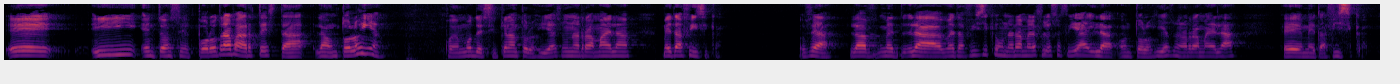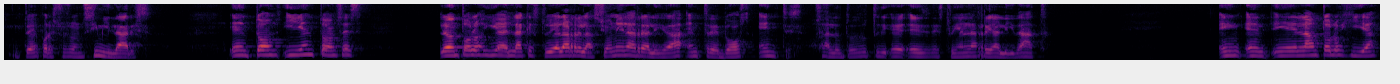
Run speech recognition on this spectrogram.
Eh, y entonces, por otra parte, está la ontología. Podemos decir que la ontología es una rama de la metafísica. O sea, la, metafísica es una rama de la filosofía y la ontología es una rama de la eh, metafísica. Entonces, por eso son similares. Y entonces, la ontología es la que estudia la relación y la realidad entre dos entes. O sea, los dos eh, estudian la realidad. En, en la ontología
